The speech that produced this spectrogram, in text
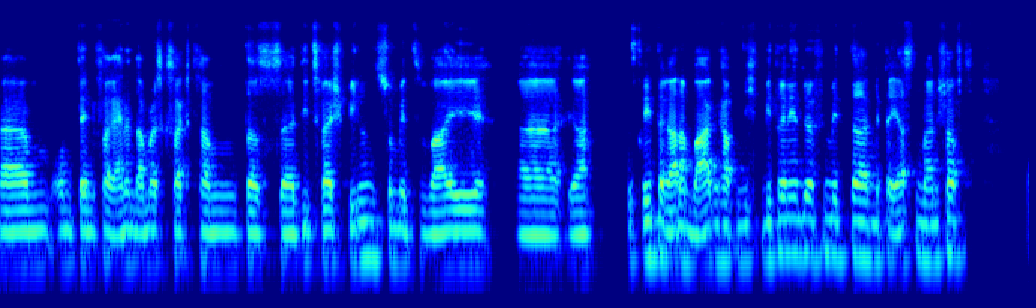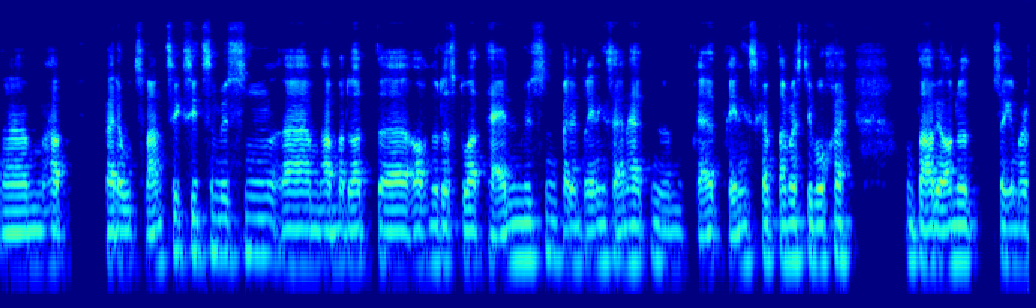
ähm, und den Vereinen damals gesagt haben, dass äh, die zwei spielen. Somit war ich äh, ja, das dritte Rad am Wagen, habe nicht mittrainieren dürfen mit der, mit der ersten Mannschaft, ähm, habe bei der U20 sitzen müssen, ähm, haben wir dort äh, auch nur das Tor teilen müssen bei den Trainingseinheiten. Wir haben drei Trainings gehabt damals die Woche. Und da habe ich auch nur, sage ich mal,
